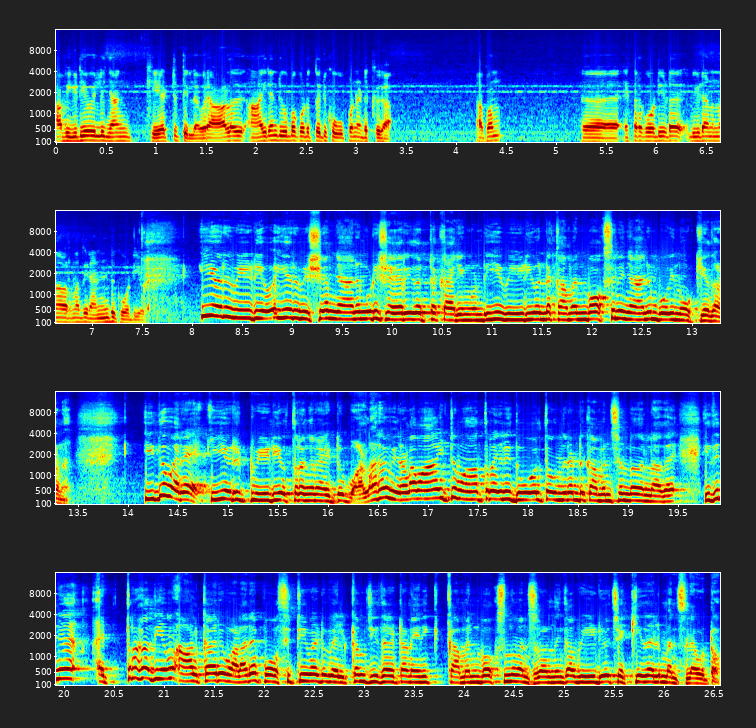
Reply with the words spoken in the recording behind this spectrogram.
ആ വീഡിയോയിൽ ഞാൻ കേട്ടിട്ടില്ല. ഒരാൾ ആയിരം രൂപ കൊടുത്തൊരു കൂപ്പൺ എടുക്കുക. അപ്പം എത്ര കോടിയുടെ വീടാണെന്ന് പറഞ്ഞത്? രണ്ട് കോടിയുടെ. ഈ ഒരു വീഡിയോ ഈ ഒരു വിഷയം ഞാനും കൂടി ഷെയർ ചെയ്തിട്ട കാര്യം കൊണ്ട് ഈ വീഡിയോന്റെ കമന്റ് ബോക്സിൽ ഞാനും പോയി നോക്കിയതാണ്. ഇതുവരെ ഈ ഒരു വീഡിയോ ഇത്രങ്ങനായിട്ട് വളരെ വിരളമായിട്ട് മാത്രമേ ഇതിൽ ഇതുപോലത്തെ ഒന്ന് രണ്ട് കമൻസ് ഉണ്ടെന്നല്ലാതെ ഇതിനെ എത്ര അധികം ആൾക്കാർ വളരെ പോസിറ്റീവായിട്ട് വെൽക്കം ചെയ്തതായിട്ടാണ് എനിക്ക് കമന്റ് ബോക്സ് എന്ന് മനസ്സിലാവുന്നത്. നിങ്ങൾക്ക് ആ വീഡിയോ ചെക്ക് ചെയ്താലും മനസ്സിലാവും കേട്ടോ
